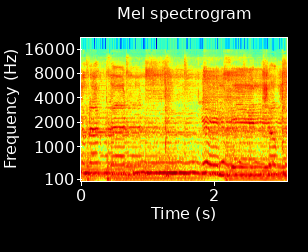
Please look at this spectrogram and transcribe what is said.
trong đất đất em đèn trong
